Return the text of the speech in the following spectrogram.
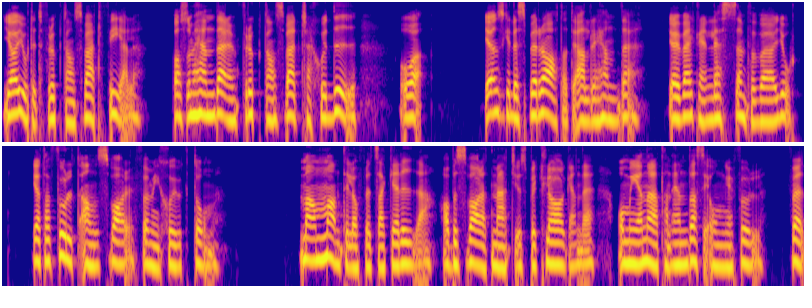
Jag har gjort ett fruktansvärt fel. Vad som hände är en fruktansvärd tragedi och jag önskar desperat att det aldrig hände. Jag är verkligen ledsen för vad jag har gjort. Jag tar fullt ansvar för min sjukdom. Mamman till offret Zakaria har besvarat Matthews beklagande och menar att han endast är ångerfull för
